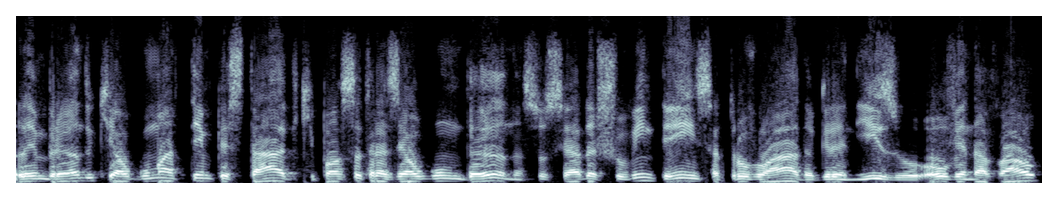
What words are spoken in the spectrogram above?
lembrando que alguma tempestade que possa trazer algum dano associado à chuva intensa, trovoada, granizo ou vendaval,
